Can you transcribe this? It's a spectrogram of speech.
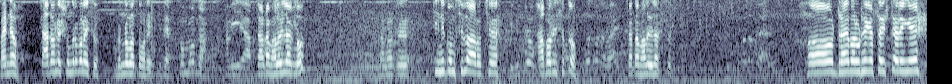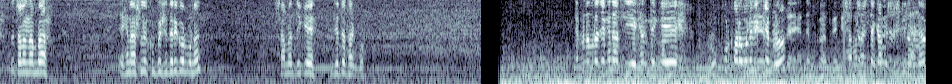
ভাই নাও চাটা অনেক সুন্দর বানাইছো। ধন্যবাদ তোমার। এত মজা। আমি চাটা ভালোই লাগল। কারণ হচ্ছে চিনি কম ছিল আর হচ্ছে আদা দিছে তো। চাটা ভালোই লাগছে। ড্রাইভার উঠে গেছে স্টিয়ারিংয়ে তো চলেন আমরা এখানে আসলে খুব বেশি দেরি করব না। সামনের দিকে যেতে থাকব। এখন আমরা যেখানে আছি এখান থেকে রূপপুর পারমাণবিক কেন্দ্র সাতচল্লিশ থেকে আটচল্লিশ কিলোমিটার।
